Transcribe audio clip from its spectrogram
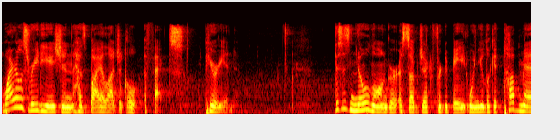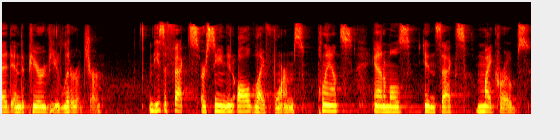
Wireless radiation has biological effects, period. This is no longer a subject for debate when you look at PubMed and the peer reviewed literature. These effects are seen in all life forms plants, animals, insects, microbes.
